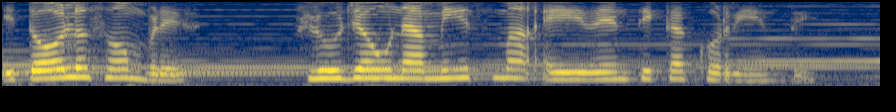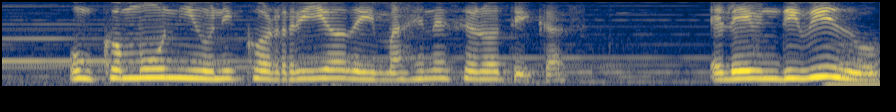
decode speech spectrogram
y todos los hombres fluye una misma e idéntica corriente, un común y único río de imágenes eróticas. El individuo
